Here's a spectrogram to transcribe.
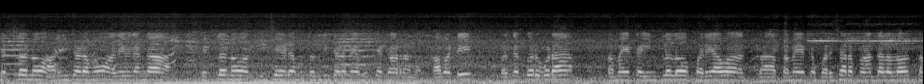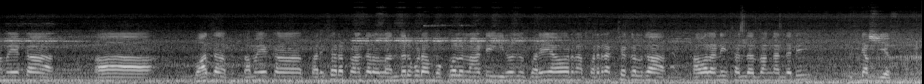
చెట్లను హరించడము అదేవిధంగా చెట్లను తీసేయడం తొలగించడమే ముఖ్య కారణము. కాబట్టి ప్రతి ఒక్కరు కూడా తమ యొక్క ఇంట్లలో పర్యావ తమ యొక్క పరిసర ప్రాంతాలలో తమ యొక్క వాత తమ యొక్క పరిసర ప్రాంతాలలో అందరూ కూడా మొక్కలు నాటి ఈరోజు పర్యావరణ పరిరక్షకులుగా కావాలని సందర్భంగా అందరినీ విజ్ఞప్తి చేస్తున్నాం.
